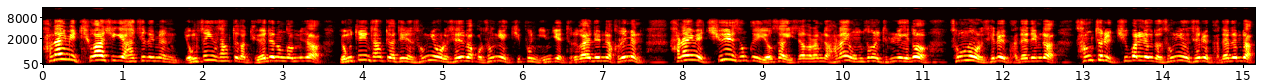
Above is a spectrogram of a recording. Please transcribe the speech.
하나님이 치유하시게 하시려면 영적인 상태가 되어야 되는 겁니다. 영적인 상태가 되는 성령으로 세례받고 성령의 깊은 임재에 들어가야 됩니다. 그러면 하나님의 치유의 성격의 역사가 시작을 합니다. 하나님의 음성을 들으려고도 성령으로 세례를 받아야 됩니다. 상처를 치유받으려고도 성령의 세례를 받아야 됩니다.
